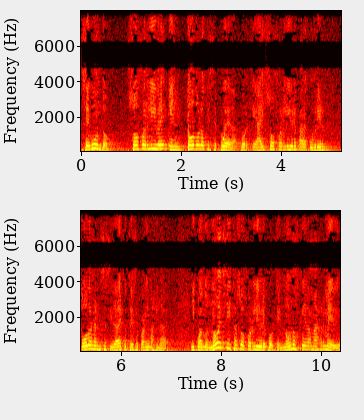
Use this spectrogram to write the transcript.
Segundo, software libre en todo lo que se pueda, porque hay software libre para cubrir todas las necesidades que ustedes se puedan imaginar. Y cuando no exista software libre, porque no nos queda más remedio,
